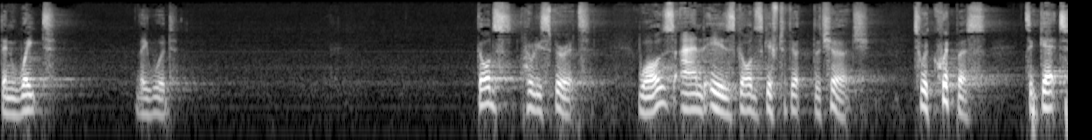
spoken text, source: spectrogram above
then wait, they would. God's Holy Spirit was and is God's gift to the, the church to equip us to get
